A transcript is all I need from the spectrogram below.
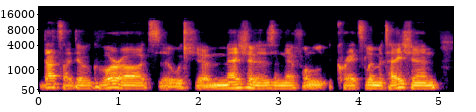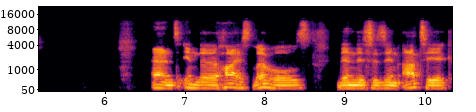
that's the idea of gvura, it's, uh, which uh, measures and therefore creates limitation. And in the highest levels, then this is in Atik.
